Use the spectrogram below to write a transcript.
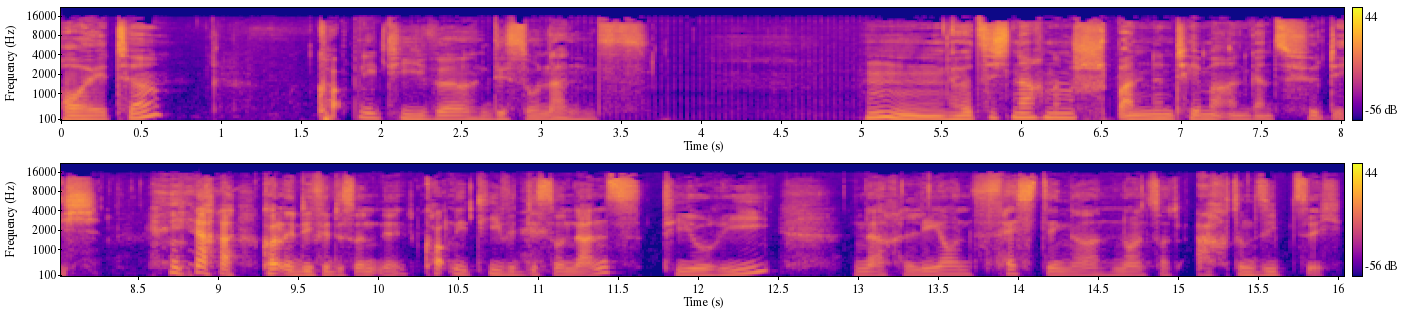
Heute kognitive Dissonanz. Hm, hört sich nach einem spannenden Thema an, ganz für dich. Ja, kognitive, Disson kognitive Dissonanztheorie nach Leon Festinger 1978.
